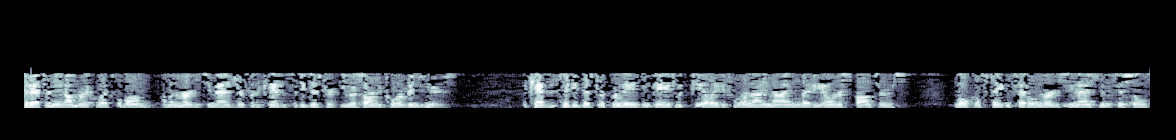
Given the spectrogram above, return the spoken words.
Good afternoon. I'm Rick Wetzelbaum. I'm an emergency manager for the Kansas City District, U.S. Army Corps of Engineers. The Kansas City District remains engaged with PL 8499 levee owner sponsors, local, state, and federal emergency management officials,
